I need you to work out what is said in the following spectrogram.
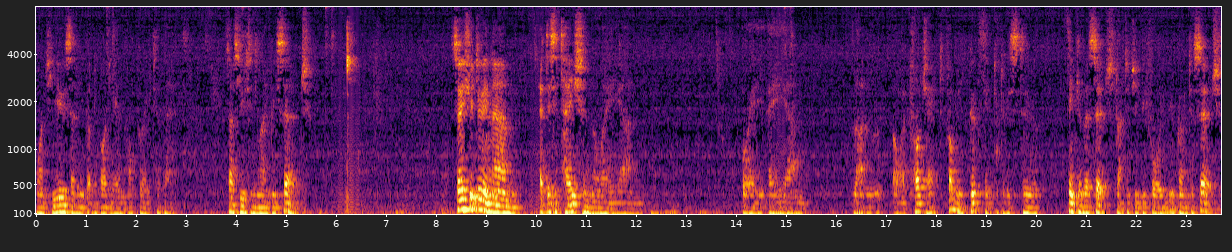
want to use, and you've got the Boolean operator there. So that's using library search. So if you're doing um, a dissertation or a um, or a, a um, or a project, probably a good thing to do is to think of a search strategy before you're going to search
